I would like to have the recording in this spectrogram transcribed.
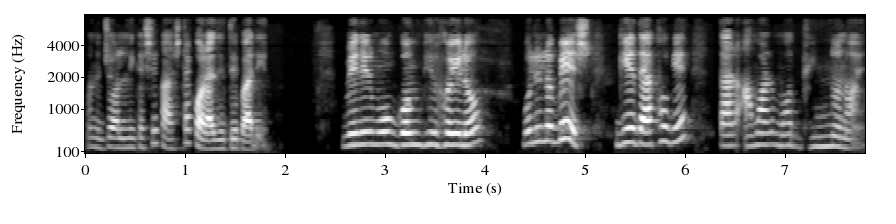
মানে জল নিকাশির কাজটা করা যেতে পারে। বেনির মুখ গম্ভীর হইল, বলিল, বেশ, গিয়ে দেখো গে, তার আমার মত ভিন্ন নয়।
